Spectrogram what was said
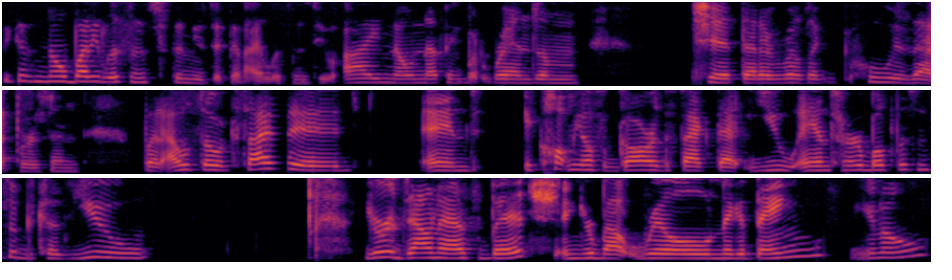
Because nobody listens to the music that I listen to. I know nothing but random shit that everyone's like, who is that person? But I was so excited and it caught me off guard the fact that you and her both listened to because you you're a down ass bitch and you're about real nigga things, you know?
